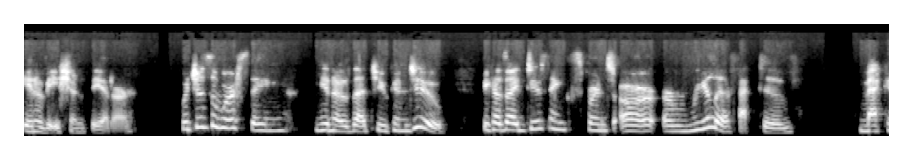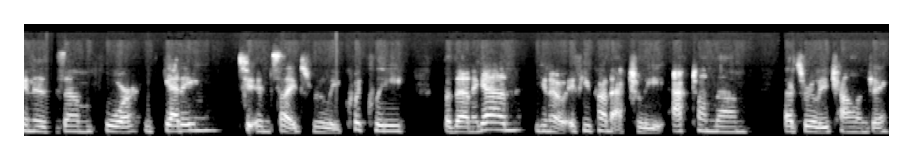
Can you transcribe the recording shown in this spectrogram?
innovation theater, which is the worst thing, you know, that you can do because I do think sprints are a really effective mechanism for getting to insights really quickly. But then again, you know, if you can't actually act on them, that's really challenging.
